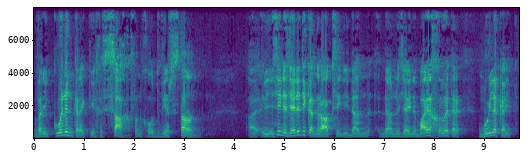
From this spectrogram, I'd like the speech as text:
wat die koninkryk, die gesag van God weerstaan? Uh, jy sien as jy dit nie kan raak sien nie, dan dan is jy in 'n baie groter moeilikheid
